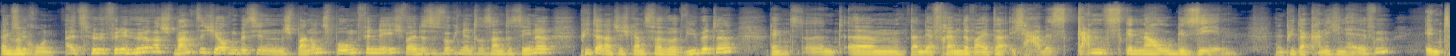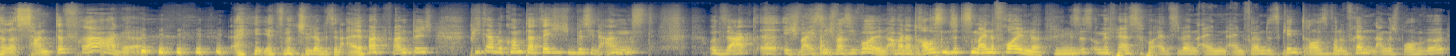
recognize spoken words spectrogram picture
im Synchron. Als Hö für den Hörer spannt sich hier auch ein bisschen ein Spannungsbogen, finde ich, weil das ist wirklich eine interessante Szene. Peter natürlich ganz verwirrt, wie bitte? Denkt, und ähm, dann der Fremde weiter, ich habe es ganz genau gesehen. Dann Peter, kann ich Ihnen helfen? Interessante Frage. Jetzt wird schon wieder ein bisschen albern, fand ich. Peter bekommt tatsächlich ein bisschen Angst und sagt, äh, ich weiß nicht, was sie wollen, aber da draußen sitzen meine Freunde. Es ist ungefähr so, als wenn ein, ein fremdes Kind draußen von einem Fremden angesprochen wird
